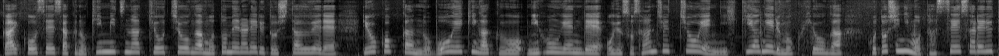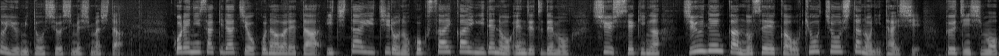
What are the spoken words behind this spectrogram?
外交政策の緊密な協調が求められるとした上で両国間の貿易額を日本円でおよそ30兆円に引き上げる目標が今年にも達成されるという見通しを示しました。これに先立ち行われた一帯一路の国際会議での演説でも習主席が10年間の成果を強調したのに対しプーチン氏も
